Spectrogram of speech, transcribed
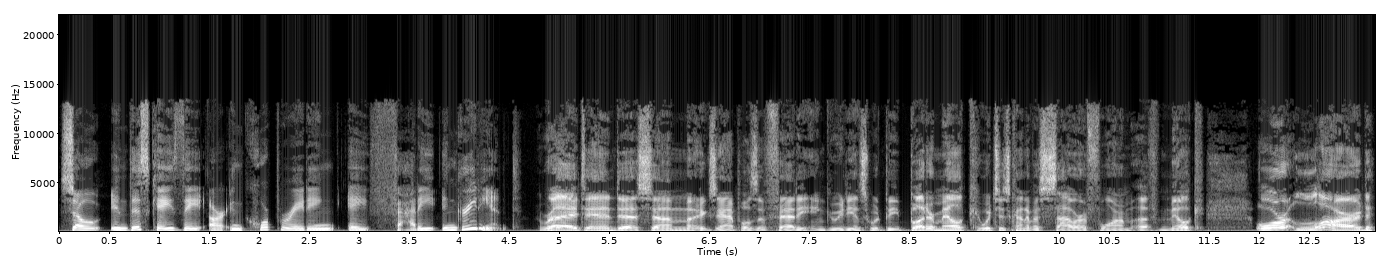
So in this case, they are incorporating a fatty ingredient. Right, and uh, some examples of fatty ingredients would be buttermilk, which is kind of a sour form of milk or lard,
